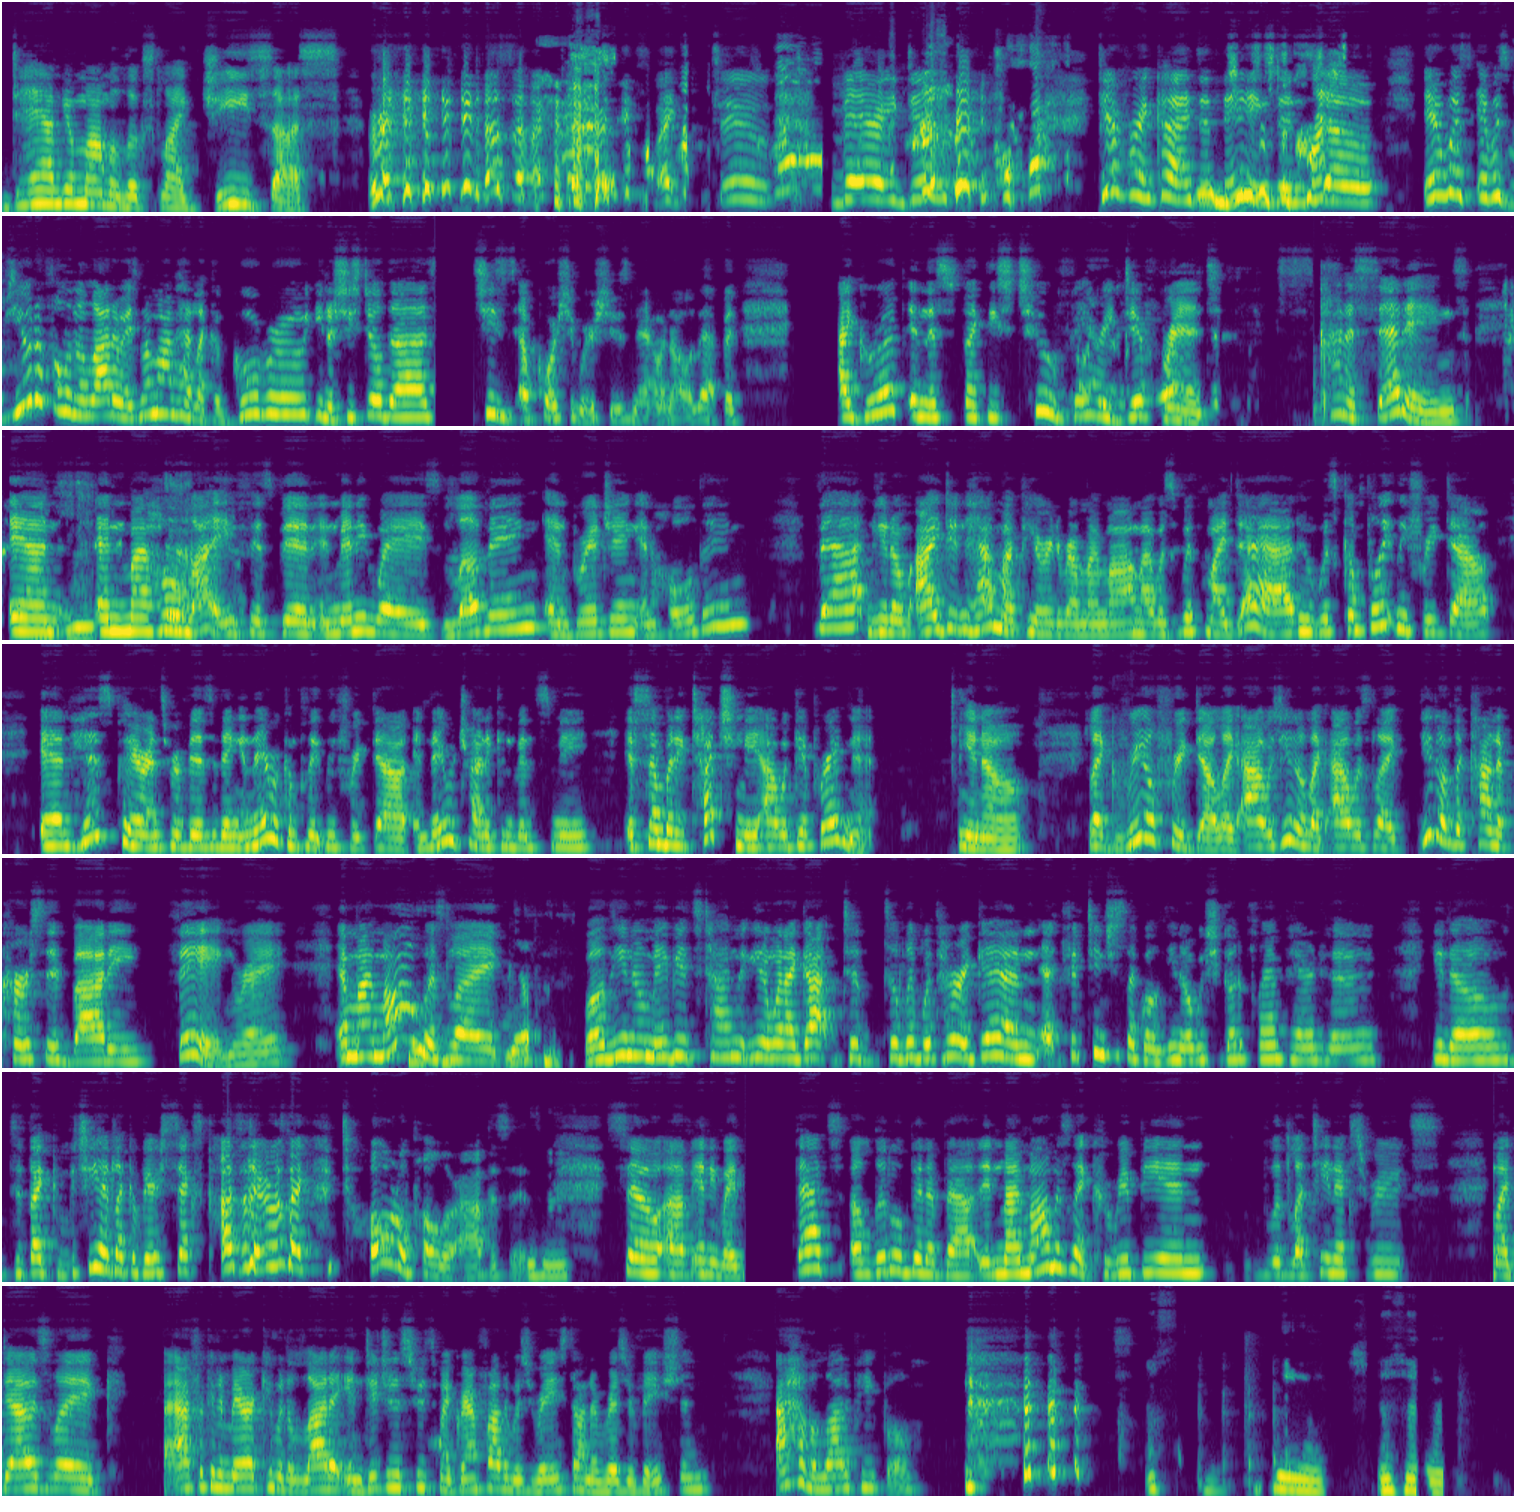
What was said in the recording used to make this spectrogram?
damn your mama looks like jesus right you know so like two very different different kinds of things. and so it was it was beautiful in a lot of ways. My mom had like a guru, you know, she still does. She's of course she wears shoes now and all of that, but I grew up in this like these two very different kind of settings and and my whole life has been in many ways loving and bridging and holding that you know i didn't have my period around my mom i was with my dad who was completely freaked out and his parents were visiting and they were completely freaked out and they were trying to convince me if somebody touched me, I would get pregnant, you know, like real freaked out. Like I was, you know, like I was like, you know, the kind of cursed body thing, right? And my mom was mm-hmm. like, well, you know, maybe it's time that, you know, when I got to, to live with her again at 15, she's like, well, you know, we should go to Planned Parenthood you know, like she had like a very sex positive. It was like total polar opposites. Mm-hmm. So um, anyway, that's a little bit about. And my mom is like Caribbean with Latinx roots. My dad is like African American with a lot of indigenous roots. My grandfather was raised on a reservation. I have a lot of people. mm-hmm. Mm-hmm.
